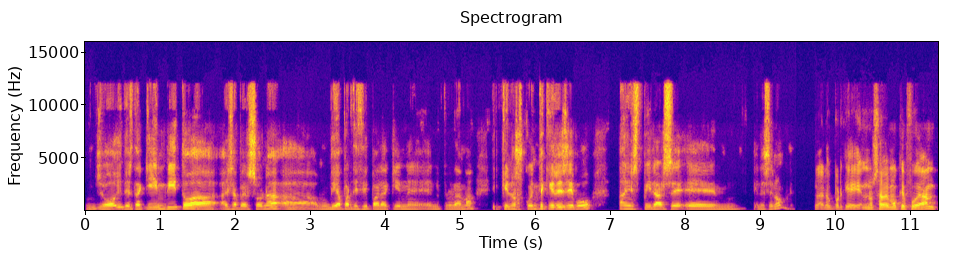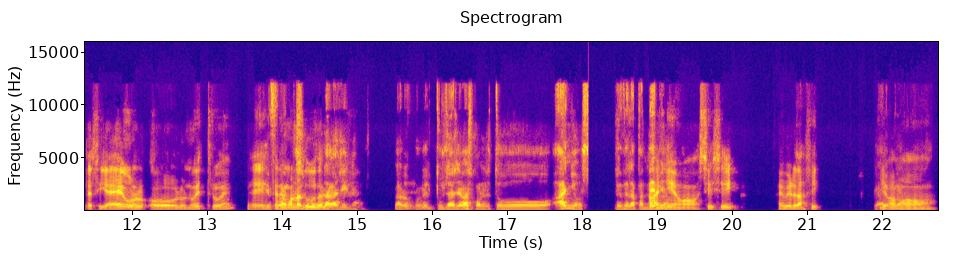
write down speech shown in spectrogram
yo y desde aquí invito a, a esa persona a un día participar aquí en, en el programa y que nos cuente qué les llevó a inspirarse en, en ese nombre. Claro, porque no sabemos qué fue antes, si es o, o lo nuestro, ¿eh? Eh, ¿Qué fue tenemos la o la duda. gallina? Claro, porque tú ya llevas con esto años, desde la pandemia. Años, sí, sí, es verdad, sí. Claro, claro, claro.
